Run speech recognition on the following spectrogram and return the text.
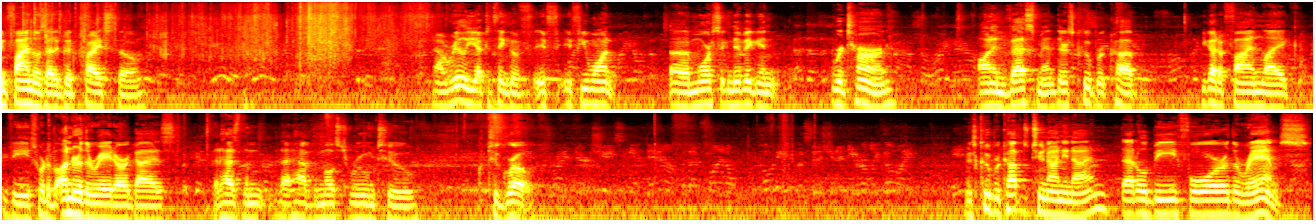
Can find those at a good price though. Now really you have to think of if if you want a more significant return on investment, there's Cooper Kupp. You got to find like the sort of under the radar guys that has them that have the most room to to grow. There's Cooper Kupp to 299. That'll be for the Rams.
